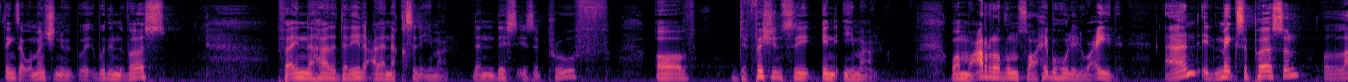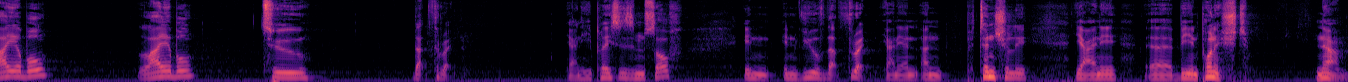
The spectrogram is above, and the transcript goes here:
things that were mentioned within the verse. فإن هذا دليل على نقص الإيمان. Then this is a proof of deficiency in iman. ومعرض صاحبه للوعيد and it makes a person liable liable to that threat يعني he places himself in in view of that threat يعني and, and potentially يعني uh, being punished نعم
